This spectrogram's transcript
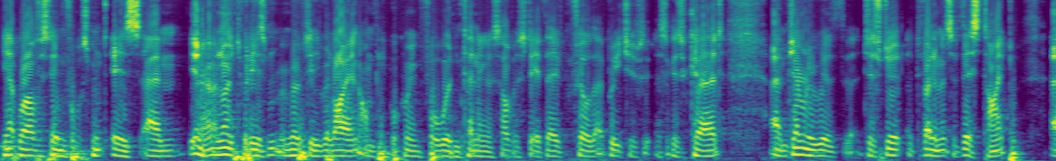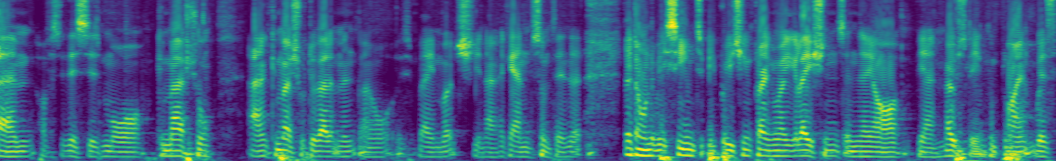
yeah, well, obviously enforcement is, um, you know, Alliance really is remotely reliant on people coming forward and telling us, obviously, if they feel that breach has, has occurred. Um, generally, with just developments of this type, um, obviously, this is more commercial, and commercial development is very much, you know, again, something that they don't want to be seen to be breaching planning regulations, and they are, yeah, mostly in compliant with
